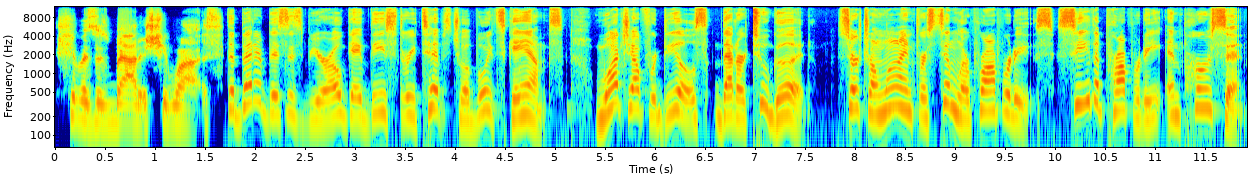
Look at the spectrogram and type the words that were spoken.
she was as bad as she was. The Better Business Bureau gave these three tips to avoid scams. Watch out for deals that are too good. Search online for similar properties. See the property in person.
